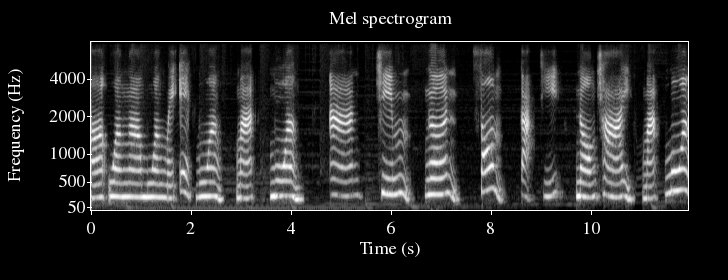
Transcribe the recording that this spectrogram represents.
ออวงงอม่วงไม่เอกม่วง มะ ม่วง อ่าน ชิม เงิน ส้ม กะทิ น้องชาย มะม่วง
